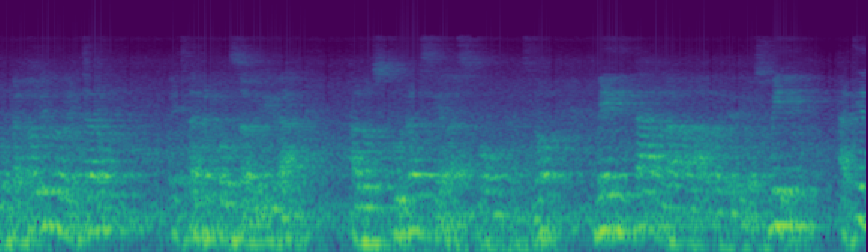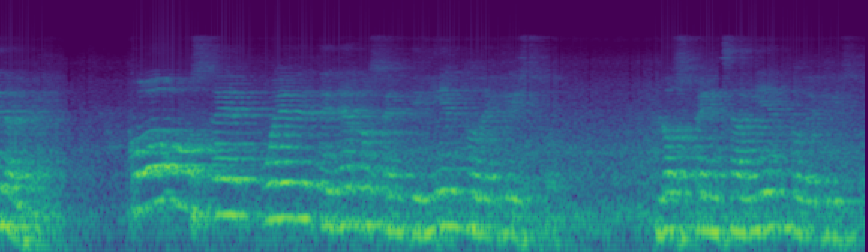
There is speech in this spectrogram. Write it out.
Los católicos echaron esta responsabilidad a los curas y a las monjas, ¿no? Meditar la palabra de Dios. Mire, atiéndame. ¿Cómo usted puede tener los sentimientos de Cristo, los pensamientos de Cristo?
